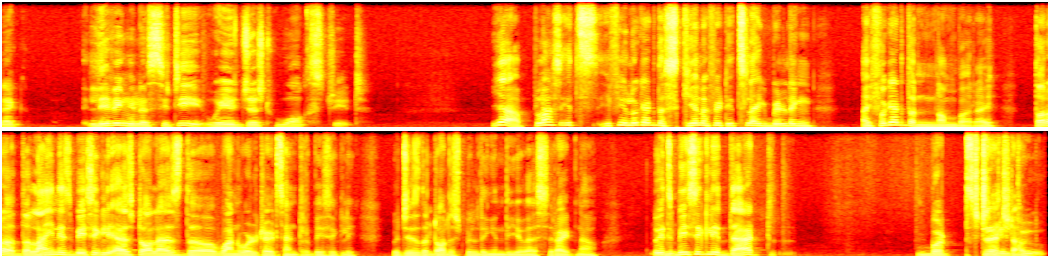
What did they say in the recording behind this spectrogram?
like living in a city where you just walk straight. Yeah, plus it's if you look at the scale of it, it's like building I forget the number, right? Tara, the line Mhm. is basically as tall as the One World Trade Center, basically, which is the Mhm. tallest building in the US right now. So it's Mhm. basically that but stretched out.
